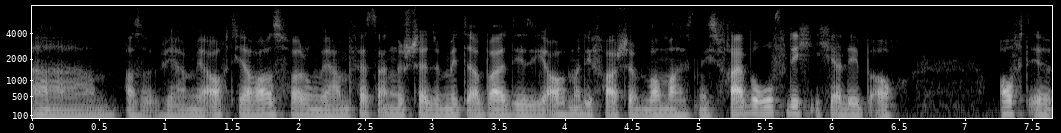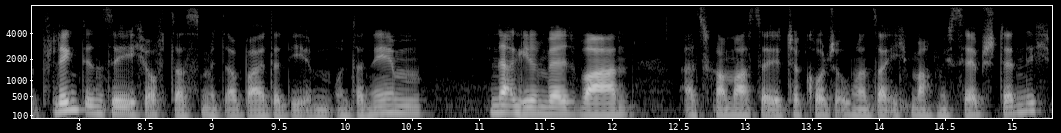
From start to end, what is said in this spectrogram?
Ähm, also wir haben ja auch die Herausforderung, wir haben festangestellte Mitarbeiter, die sich auch immer die Frage stellen, warum mache ich es nicht freiberuflich? Ich erlebe auch oft, auf LinkedIn sehe ich oft, dass Mitarbeiter, die im Unternehmen in der agilen Welt waren, als Scrum Master, Agile Coach irgendwann sagen, ich mache mich selbstständig.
